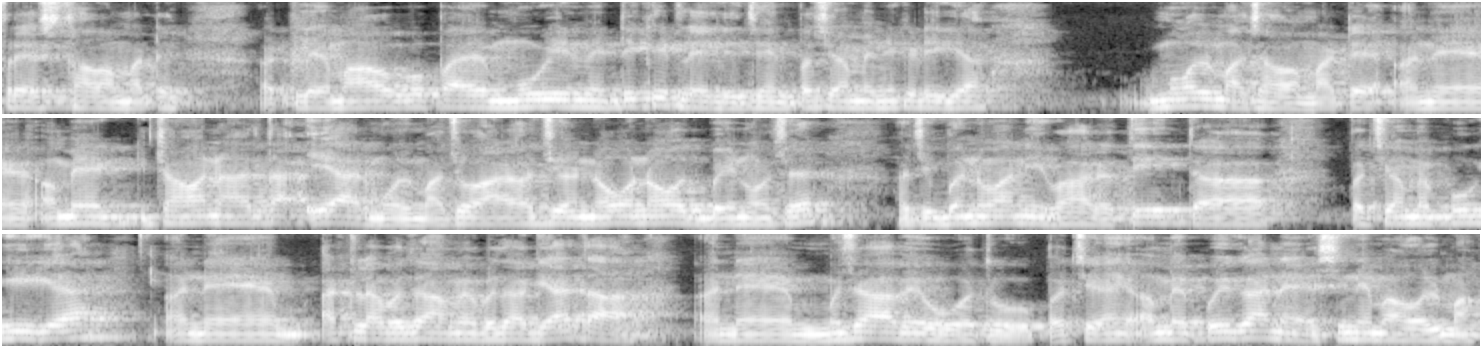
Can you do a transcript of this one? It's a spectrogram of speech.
ફ્રેશ થવા માટે. એટલે મારા પપ્પાએ મૂવીની ટિકિટ લઈ લીધી અને પછી અમે નીકળી ગયા. મોલમાં જવા માટે અને અમે જવાના હતા એઆર મોલમાં. જો આ હજી નવો નવો જ બન્યો છે. હજી બનવાની વાર હતી. પછી અમે પૂગી ગયા અને આટલા બધા અમે બધા ગયા હતા અને મજા આવે એવું હતું. પછી અમે પૂગ્યા ને સિનેમા હોલમાં.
